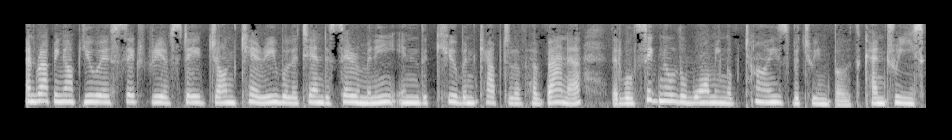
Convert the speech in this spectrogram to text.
And wrapping up, U.S. Secretary of State John Kerry will attend a ceremony in the Cuban capital of Havana that will signal the warming of ties between both countries.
